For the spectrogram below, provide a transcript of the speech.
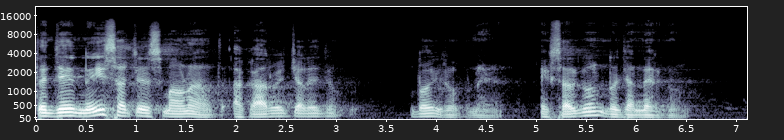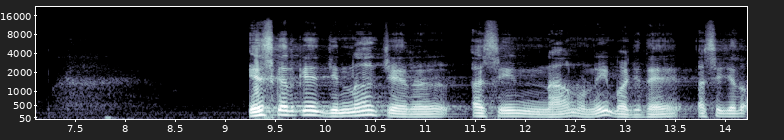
ਤੇ ਜੇ ਨਹੀਂ ਸੱਚ ਵਿੱਚ ਸਮਾਉਣਾ, ਤਾਂ ਆਕਾਰ ਵਿੱਚ ਚਲੇ ਜਾਓ। ਦੋ ਹੀ ਰੂਪ ਨੇ ਇੱਕ ਸਰਗੁਣ ਦੂਜਾ ਨਿਰਗੁਣ ਇਸ ਕਰਕੇ ਜਿੰਨਾ ਚਿਰ ਅਸੀਂ ਨਾਮ ਨੂੰ ਨਹੀਂ ਬੁੱਝਦੇ ਅਸੀਂ ਜਦੋਂ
